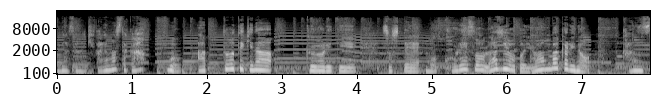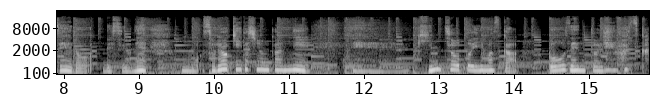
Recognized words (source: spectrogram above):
皆さん聞かれましたか？もう圧倒的なクオリティそしてもうこれぞラジオと言わんばかりの完成度ですよね。もうそれを聞いた瞬間に、えー、緊張と言いますか呆然と言いますか。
